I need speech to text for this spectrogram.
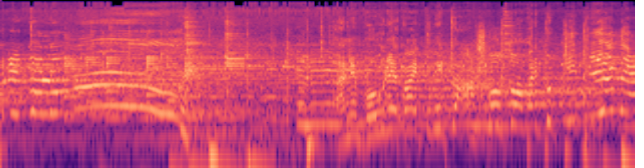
ওরে মানে বউরে কয়, তুমি একটু আসো তো, আমার একটু টিপিয়ে দে।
